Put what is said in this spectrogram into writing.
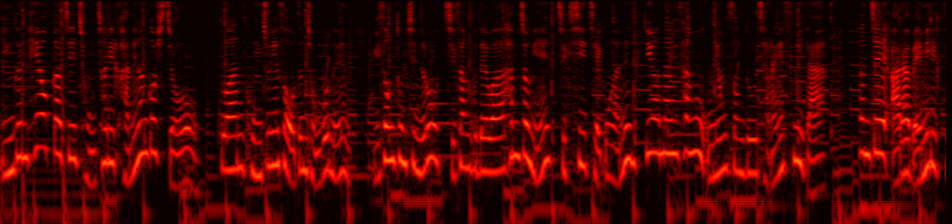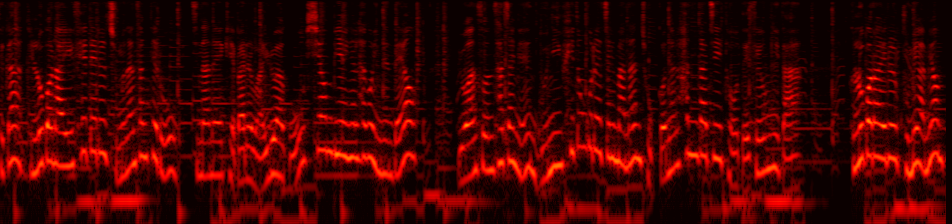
인근 해역까지 정찰이 가능한 것이죠. 또한 공중에서 얻은 정보는 위성통신으로 지상부대와 함정에 즉시 제공하는 뛰어난 상호 운용성도 자랑했습니다. 현재 아랍에미리트가 글로벌 아이 세대를 주문한 상태로 지난해 개발을 완료하고 시험 비행을 하고 있는데요. 요한손 사장은 눈이 휘둥그레질 만한 조건을 한 가지 더 내세웁니다. 글로벌 아이를 구매하면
